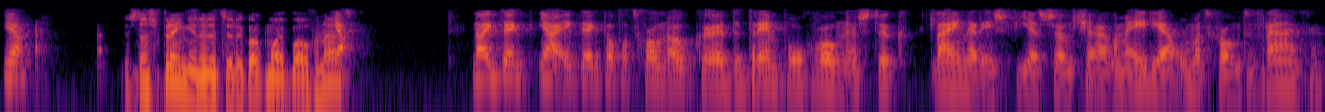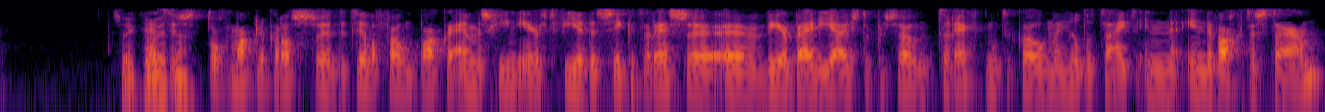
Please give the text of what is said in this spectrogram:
Ja. Dus dan spring je er natuurlijk ook mooi bovenuit. Ja. Nou, ik denk, ja, ik denk dat het gewoon ook de drempel gewoon een stuk kleiner is via sociale media om het gewoon te vragen. Zeker weten. Het is toch makkelijker als ze de telefoon pakken en misschien eerst via de secretaresse weer bij de juiste persoon terecht moeten komen, heel de tijd in, in de wacht te staan.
